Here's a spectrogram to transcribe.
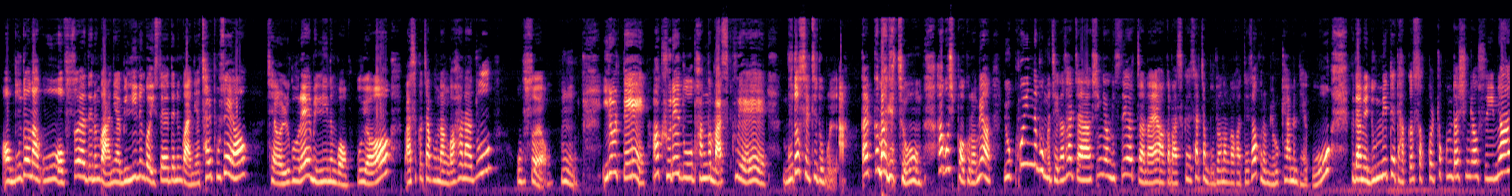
어, 묻어나고 없어야 되는 거 아니야 밀리는 거 있어야 되는 거 아니야 잘 보세요. 제 얼굴에 밀리는 거 없고요. 마스크 자국 난 거 하나도 없어요. 음. 이럴 때, 아, 그래도 방금 마스크에 묻었을지도 몰라. 깔끔하게 좀 하고 싶어. 그러면 요코 있는 부분 제가 살짝 신경이 쓰였잖아요. 아까 마스크에 살짝 묻어난 것 같아서 그럼 이렇게 하면 되고 그 다음에 눈 밑에 다크서클 조금 더 신경 쓰이면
